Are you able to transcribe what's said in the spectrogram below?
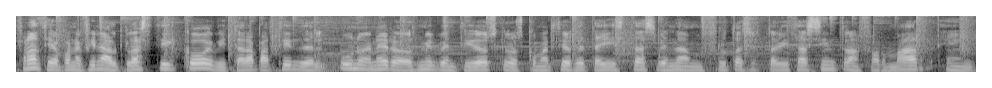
Francia pone fin al plástico, evitará a partir del 1 de enero de 2022 que los comercios detallistas vendan frutas y hortalizas sin transformar en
